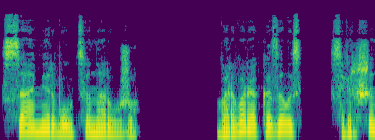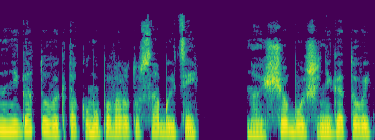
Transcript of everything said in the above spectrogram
сами рвутся наружу. Варвара оказалась совершенно не готовой к такому повороту событий, но еще больше не готовой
